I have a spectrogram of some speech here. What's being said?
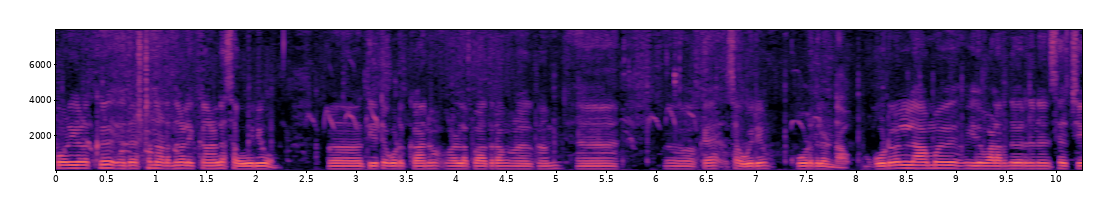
കോഴികൾക്ക് യഥേഷ്ടം നടന്ന് കളിക്കാനുള്ള സൗകര്യവും തീറ്റ കൊടുക്കാനും ഏഹ് ഒക്കെ സൗകര്യം കൂടുതലുണ്ടാവും. കൂടുകളിലാകുമ്പോൾ ഇത് വളർന്നു വരുന്നതിനനുസരിച്ച്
